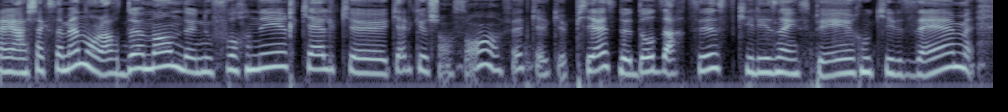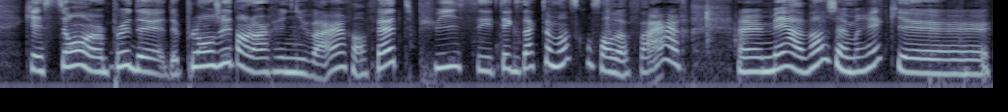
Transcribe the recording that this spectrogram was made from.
euh, à chaque semaine, on leur demande de nous fournir quelques, quelques chansons, en fait, quelques pièces de d'autres artistes qui les inspirent ou qu'ils aiment. Question un peu de, de plonger dans leur univers, en fait. Puis, c'est exactement ce qu'on s'en va faire. Euh, mais avant, j'aimerais que,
